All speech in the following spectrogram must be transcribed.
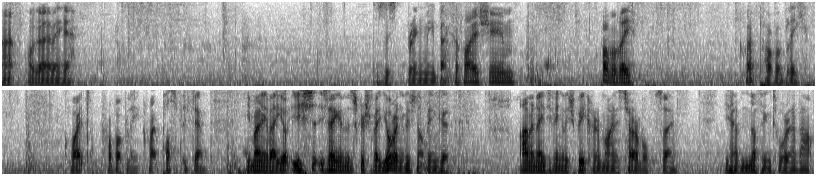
Alright, I'll go over here. Does this bring me back up, I assume? Probably. Quite probably. Quite probably. Quite possibly. Damn. You're moaning about your... You're saying in the description about your English not being good. I'm a native English speaker and mine is terrible, so you have nothing to worry about.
